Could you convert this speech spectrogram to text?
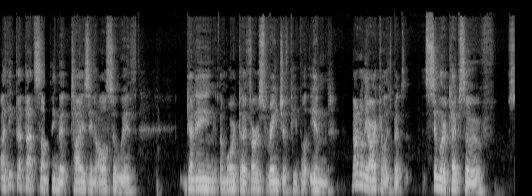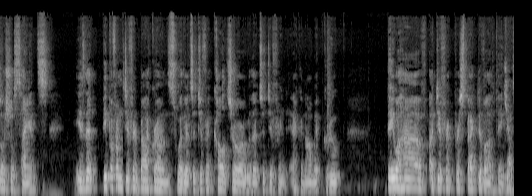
I think that that's something that ties in also with getting a more diverse range of people in not only archaeology but similar types of social science is that people from different backgrounds, whether it's a different culture or whether it's a different economic group, they will have a different perspective on things. Yep.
